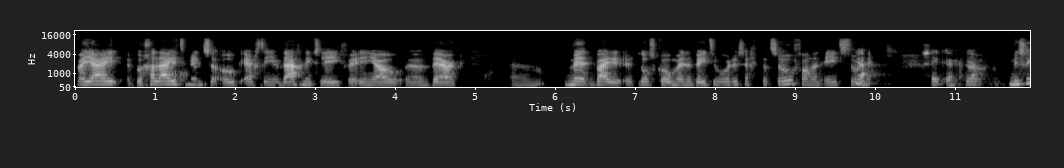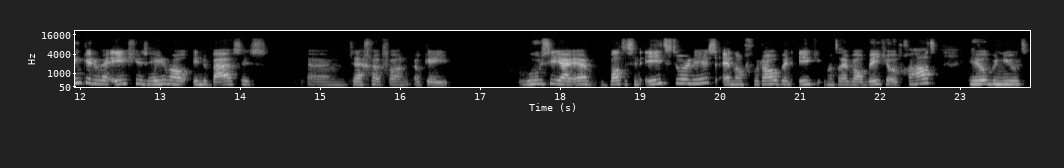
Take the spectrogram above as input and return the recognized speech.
Maar jij begeleidt mensen ook echt in jouw dagelijks leven, in jouw uh, werk. Um, met, bij het loskomen en het beter worden, zeg ik dat zo, van een eetstoornis. Zeker. Ja. Misschien kunnen we eventjes helemaal in de basis um, zeggen van oké, hoe zie jij, hè, wat is een eetstoornis? En dan vooral ben ik, want daar hebben we al een beetje over gehad, heel benieuwd,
